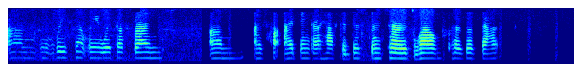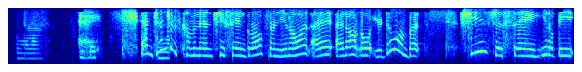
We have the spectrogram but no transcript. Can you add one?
um recently with a friend, um I I think I have to distance her as well because of that. Yeah. Okay. And Ginger's coming in. She's saying, "Girlfriend, you know what? I I don't know what you're doing, but she's just saying, you know, be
